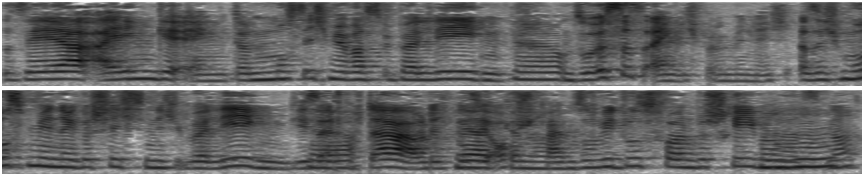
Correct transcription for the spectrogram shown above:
sehr eingeengt. Dann muss ich mir was überlegen. Ja. Und so ist es eigentlich bei mir nicht. Also ich muss mir eine Geschichte nicht überlegen. Die ist Ja. einfach da und ich Ja, sie genau. aufschreiben, so wie du es vorhin beschrieben hast, ne?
